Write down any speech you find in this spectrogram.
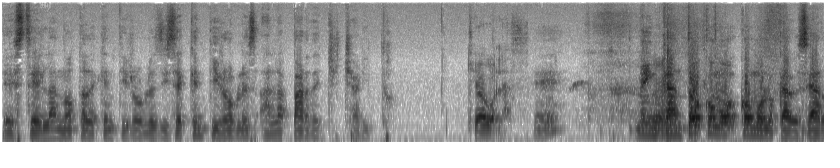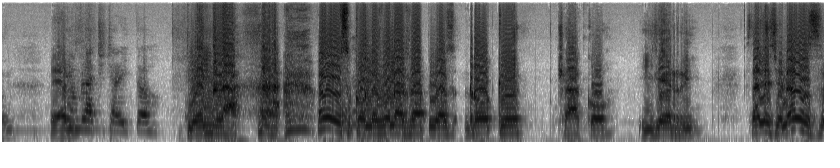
Este, la nota de Kenty Robles dice Kenty Robles a la par de Chicharito. ¿Qué bolas? ¿Eh? Me encantó cómo, cómo lo cabecearon. Bien. Tiembla, Chicharito. Tiembla. Vámonos con las bolas rápidas. Roque, Chaco y Jerry están lesionados.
